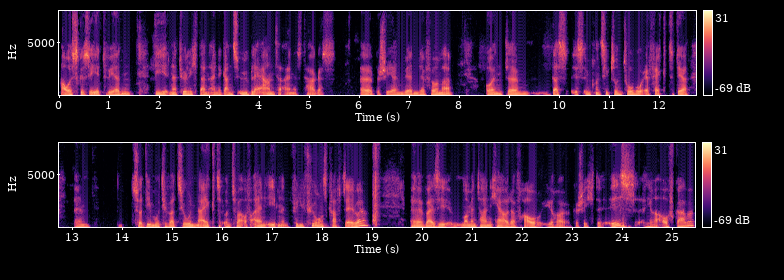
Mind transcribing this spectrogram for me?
ausgesät werden, die natürlich dann eine ganz üble Ernte eines Tages äh, bescheren werden der Firma. Und ähm, das ist im Prinzip so ein Turbo-Effekt, der ähm, zur Demotivation neigt, und zwar auf allen Ebenen. Für die Führungskraft selber, äh, weil sie momentan nicht Herr oder Frau ihrer Geschichte ist, ihrer Aufgabe.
